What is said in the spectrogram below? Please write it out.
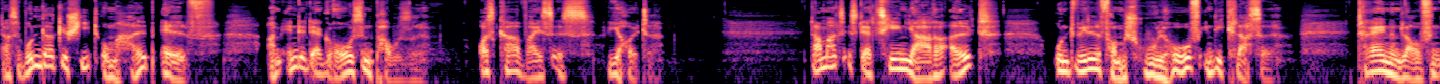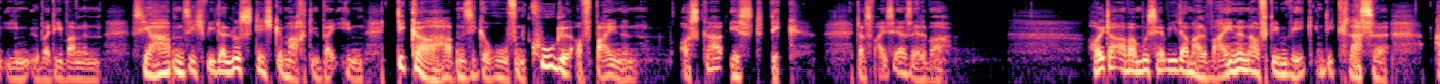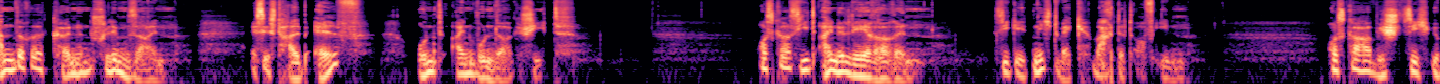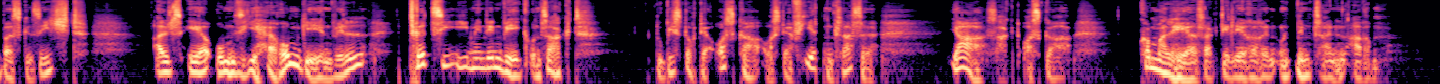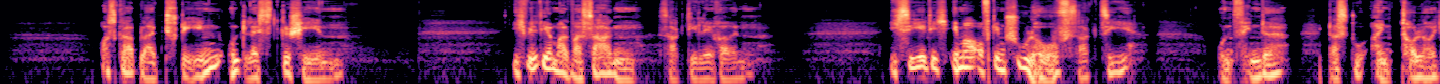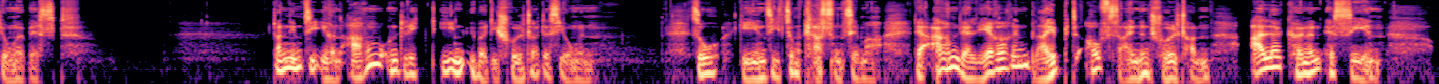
Das Wunder geschieht um halb elf, am Ende der großen Pause. Oskar weiß es wie heute. Damals ist er zehn Jahre alt und will vom Schulhof in die Klasse. Tränen laufen ihm über die Wangen. Sie haben sich wieder lustig gemacht über ihn. Dicker haben sie gerufen, Kugel auf Beinen. Oskar ist dick. Das weiß er selber. Heute aber muss er wieder mal weinen auf dem Weg in die Klasse. Andere können schlimm sein. Es ist halb elf und ein Wunder geschieht. Oskar sieht eine Lehrerin. Sie geht nicht weg, wartet auf ihn. Oskar wischt sich übers Gesicht. Als er um sie herumgehen will, tritt sie ihm in den Weg und sagt, Du bist doch der Oskar aus der vierten Klasse. Ja, sagt Oskar. Komm mal her, sagt die Lehrerin und nimmt seinen Arm. Oskar bleibt stehen und lässt geschehen. Ich will dir mal was sagen, sagt die Lehrerin. Ich sehe dich immer auf dem Schulhof, sagt sie, und finde, dass du ein toller Junge bist. Dann nimmt sie ihren Arm und legt ihn über die Schulter des Jungen. So gehen sie zum Klassenzimmer. Der Arm der Lehrerin bleibt auf seinen Schultern. Alle können es sehen.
